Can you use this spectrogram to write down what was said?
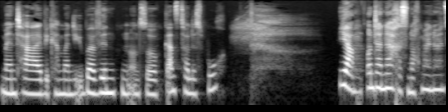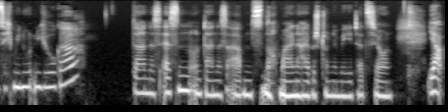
mental, wie kann man die überwinden und so. Ganz tolles Buch. Ja, und danach ist nochmal 90 Minuten Yoga dann ist Essen und dann ist abends nochmal eine halbe Stunde Meditation. Ja,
